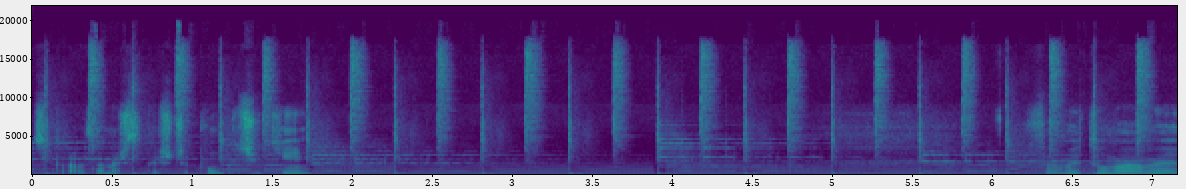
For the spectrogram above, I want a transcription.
Sprawdzamy sobie jeszcze punkciki. Co my tu mamy?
